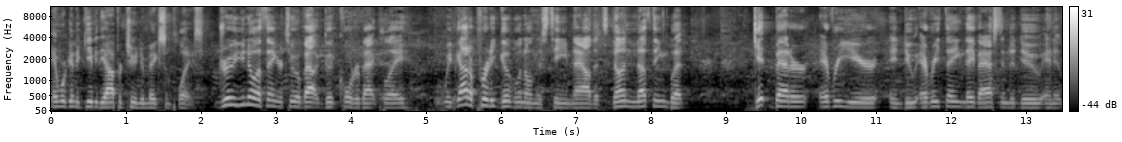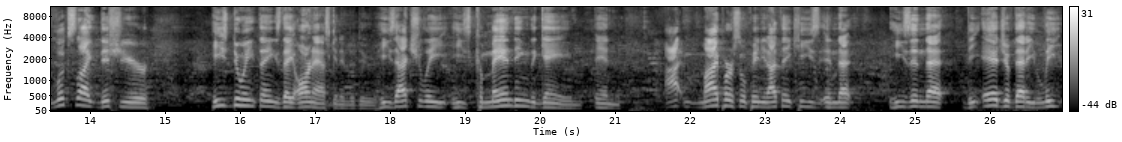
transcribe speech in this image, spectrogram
and we're going to give you the opportunity to make some plays." Drew, you know a thing or two about good quarterback play. We've got a pretty good one on this team now that's done nothing but get better every year and do everything they've asked him to do. And it looks like this year he's doing things they aren't asking him to do. He's actually he's commanding the game. And I, my personal opinion, I think he's in that he's in that the edge of that elite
